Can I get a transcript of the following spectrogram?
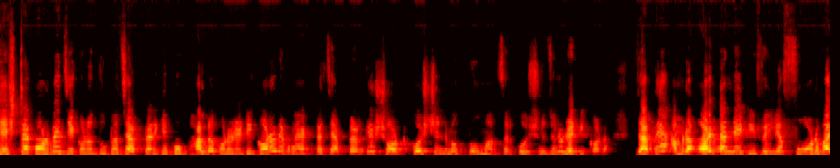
চেষ্টা করবে যে কোনো দুটো চ্যাপ্টারকে খুব ভালো করে রেডি করার এবং একটা চ্যাপ্টারকে শর্ট কোয়েশ্চেন এবং টু মার্কসের কোয়েশ্চেনের জন্য রেডি করা। যাতে আমরা অল্টারনেটিভ এলে ফোর বা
